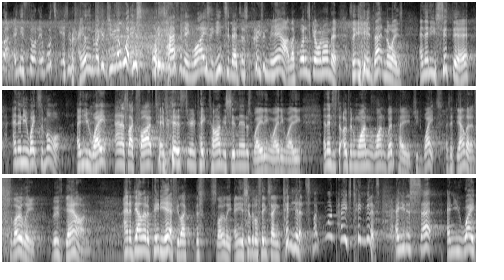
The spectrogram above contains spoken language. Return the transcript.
Right, and you thought, what's, is there an alien in my computer? What is, what is happening? Why is the internet just creeping me out? Like, what is going on there? So you hear that noise, and then you sit there, and then you wait some more. And you wait, and it's like five, ten minutes during peak time. You're sitting there just waiting, waiting, waiting. And then just to open one, one web page, you'd wait as it downloaded, it slowly moved down and a download a PDF, you're like, just slowly, and you see a little thing saying 10 minutes. like, one page, 10 minutes. And you just sat and you wait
